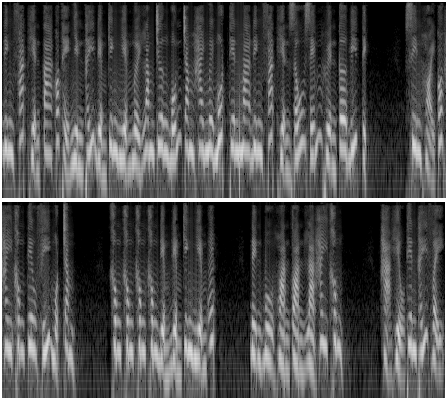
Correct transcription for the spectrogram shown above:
Đinh phát hiện ta có thể nhìn thấy điểm kinh nghiệm 15 chương 421 thiên ma đinh phát hiện dấu giếm huyền cơ bí tịch. Xin hỏi có hay không tiêu phí 100. Không không không không, điểm điểm kinh nghiệm ếp. Đền bù hoàn toàn là hay không. Hạ Hiểu Thiên thấy vậy,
